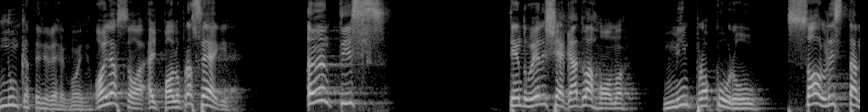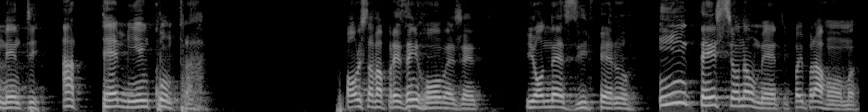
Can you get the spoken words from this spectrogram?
Nunca teve vergonha. Olha só, aí Paulo prossegue. Antes, tendo ele chegado a Roma, me procurou solicitamente até me encontrar. Paulo estava preso em Roma, gente. E Onesífero, intencionalmente, foi para Roma.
